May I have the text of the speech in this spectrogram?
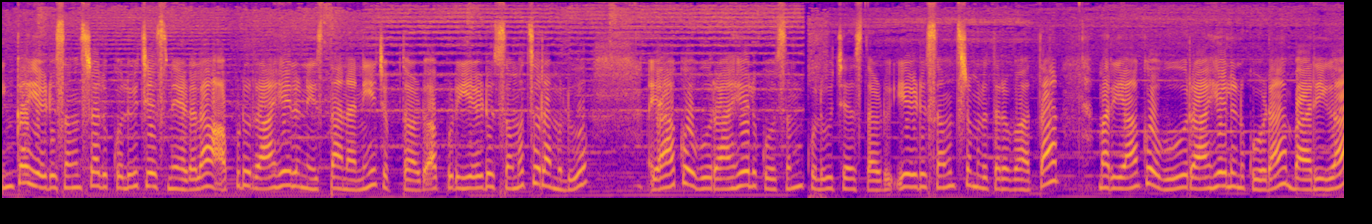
ఇంకా ఏడు సంవత్సరాలు కొలువు చేసిన ఎడల అప్పుడు రాహేలును ఇస్తానని చెప్తాడు. అప్పుడు ఏడు సంవత్సరములు యాకోబు రాహేలు కోసం కొలువు చేస్తాడు. ఏడు సంవత్సరముల తర్వాత మరి యాకోబు రాహేలును కూడా భారీగా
